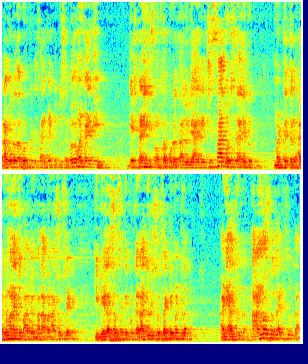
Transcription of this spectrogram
राघवदादा बोरतडे सारख्या तुम्ही सर्व मंडळींनी ज्येष्ठांनी ही संस्था पुढे चालवली आज एकशे सात वर्ष झाले म्हटले तर अभिमानाची बाब आहे. मला पण अशोक शेठ की बेला सोसायटी म्हटलं राजुरी सोसायटी म्हटलं आणि अजून नाणगाव सोसायटी सुद्धा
